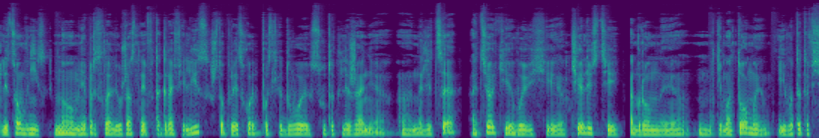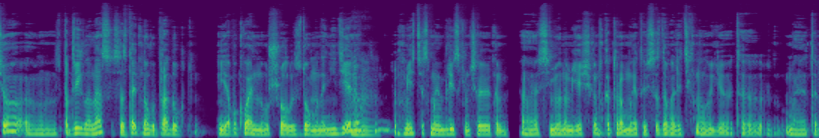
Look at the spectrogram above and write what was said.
лицом вниз. Но мне прислали ужасные фотографии лиц, что происходит после двое суток лежания на лице отеки, вывихи челюстей, огромные гематомы. И вот это все э, сподвигло нас создать новый продукт. Я буквально ушел из дома на неделю угу. вместе с моим близким человеком, э, Семеном Ещиком, с которым мы это создавали технологию. Это моя, так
